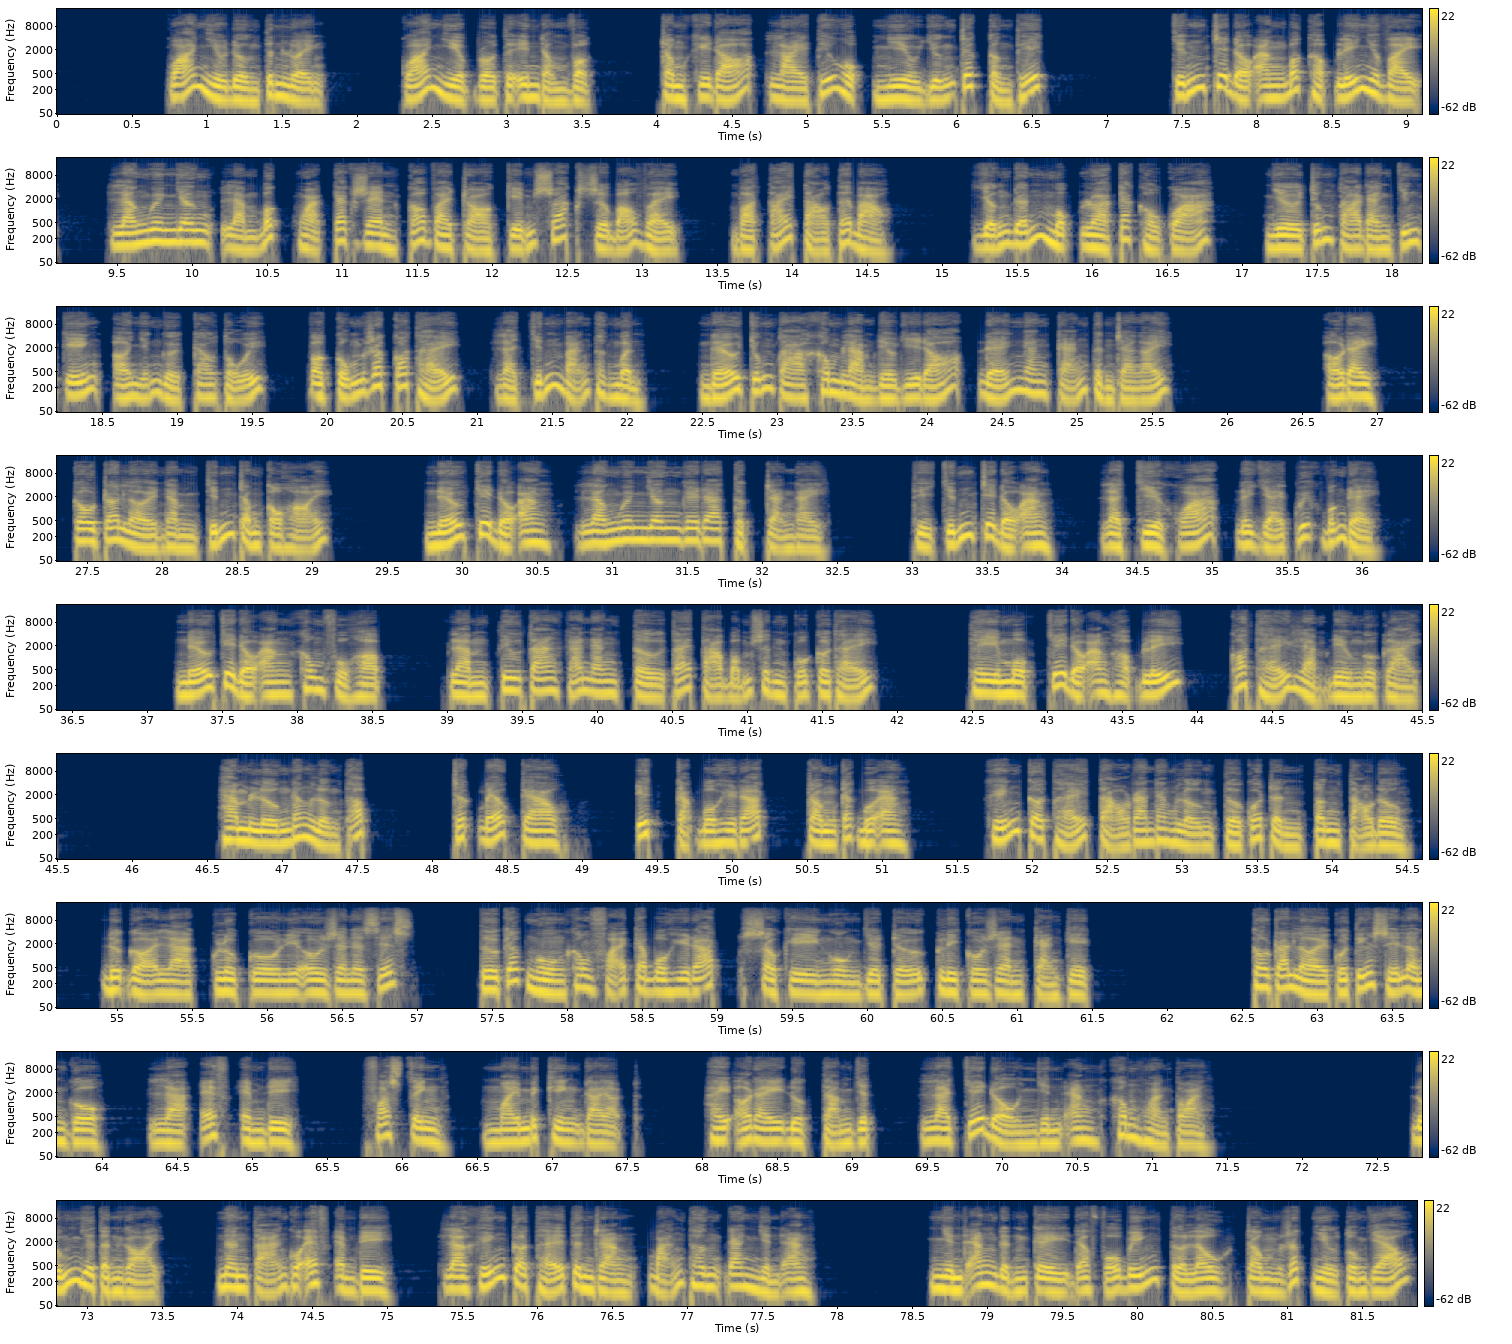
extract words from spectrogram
quá nhiều đường tinh luyện, quá nhiều protein động vật, trong khi đó lại thiếu hụt nhiều dưỡng chất cần thiết Chính chế độ ăn bất hợp lý như vậy là nguyên nhân làm bất hoạt các gen có vai trò kiểm soát sự bảo vệ và tái tạo tế bào, dẫn đến một loạt các hậu quả như chúng ta đang chứng kiến ở những người cao tuổi và cũng rất có thể là chính bản thân mình nếu chúng ta không làm điều gì đó để ngăn cản tình trạng ấy. Ở đây, câu trả lời nằm chính trong câu hỏi. Nếu chế độ ăn là nguyên nhân gây ra thực trạng này, thì chính chế độ ăn là chìa khóa để giải quyết vấn đề. Nếu chế độ ăn không phù hợp, làm tiêu tan khả năng tự tái tạo bẩm sinh của cơ thể, thì một chế độ ăn hợp lý có thể làm điều ngược lại. Hàm lượng năng lượng thấp, chất béo cao, ít carbohydrate trong các bữa ăn khiến cơ thể tạo ra năng lượng từ quá trình tân tạo đường, được gọi là gluconeogenesis, từ các nguồn không phải carbohydrate sau khi nguồn dự trữ glycogen cạn kiệt. Câu trả lời của tiến sĩ Longo là FMD, Fasting My Making Diet, hay ở đây được tạm dịch là chế độ nhịn ăn không hoàn toàn. Đúng như tên gọi, nền tảng của FMD là khiến cơ thể tin rằng bản thân đang nhịn ăn. Nhịn ăn định kỳ đã phổ biến từ lâu trong rất nhiều tôn giáo,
